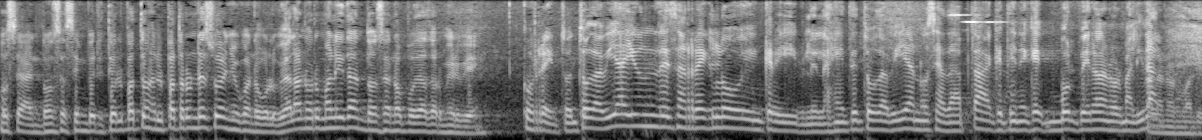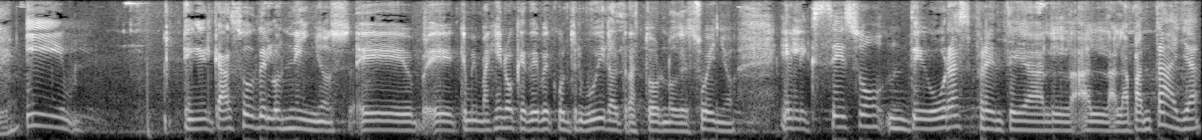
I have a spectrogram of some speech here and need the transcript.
o sea, entonces se invirtió el patrón, el patrón de sueño y cuando volvió a la normalidad, entonces no podía dormir bien. Correcto, todavía hay un desarreglo increíble, la gente todavía no se adapta a que tiene que volver a la normalidad. A la normalidad. Y En el caso de los niños, eh, eh, que me imagino que debe contribuir al trastorno del sueño, el exceso de horas frente al- al- a la pantalla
